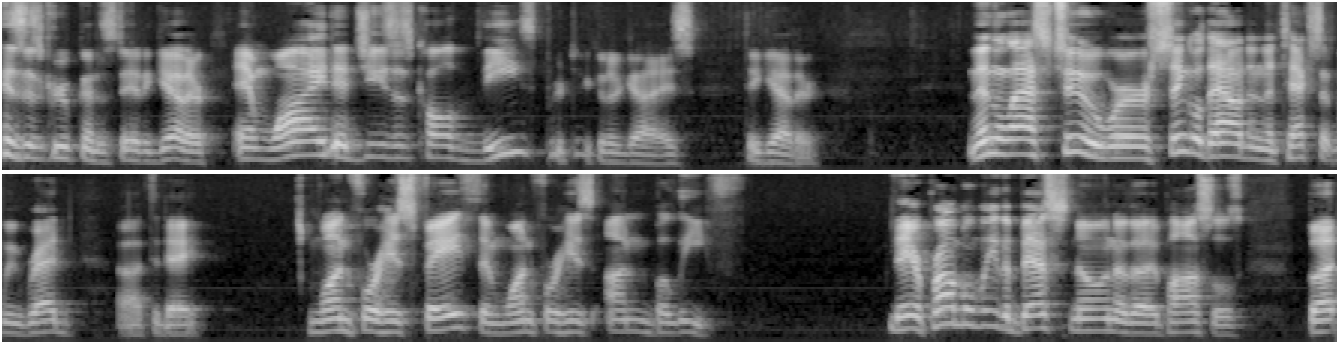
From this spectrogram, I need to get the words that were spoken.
is this group going to stay together? And why did Jesus call these particular guys together? And then the last two were singled out in the text that we read uh, today one for his faith and one for his unbelief. They are probably the best known of the apostles, but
